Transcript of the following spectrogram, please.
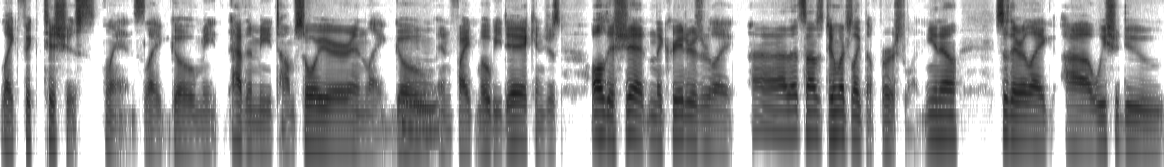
like fictitious lands like go meet have them meet tom sawyer and like go Mhm. and fight moby dick and just all this shit and the creators were like ah that sounds too much like the first one you know so they were like uh we should do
